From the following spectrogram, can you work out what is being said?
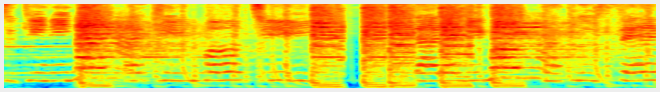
好きになった気持ち。誰にも隠せない。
